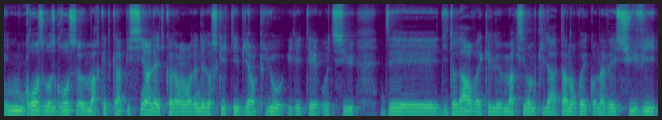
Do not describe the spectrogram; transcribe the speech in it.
une grosse, grosse, grosse market cap ici. Un Litecoin, à un moment donné, lorsqu'il était bien plus haut, il était au-dessus des 10 dollars. Vous voyez que le maximum qu'il a atteint. Donc, vous voyez qu'on avait suivi,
